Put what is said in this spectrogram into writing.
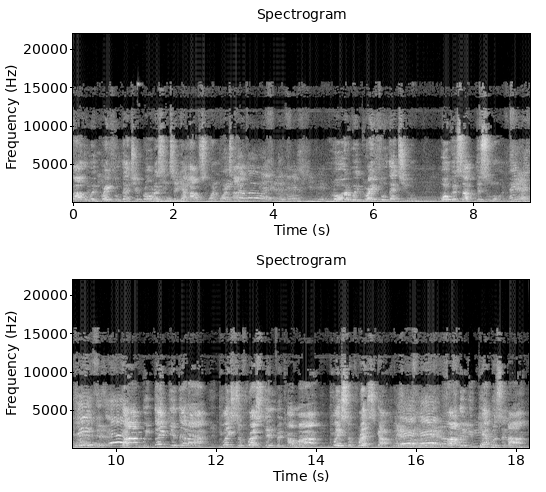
Father, we're grateful that you brought us into your house one more time. Lord, we're grateful that you woke us up this morning. God, we thank you that our place of rest didn't become our place of rest, God. Father, you kept us in our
